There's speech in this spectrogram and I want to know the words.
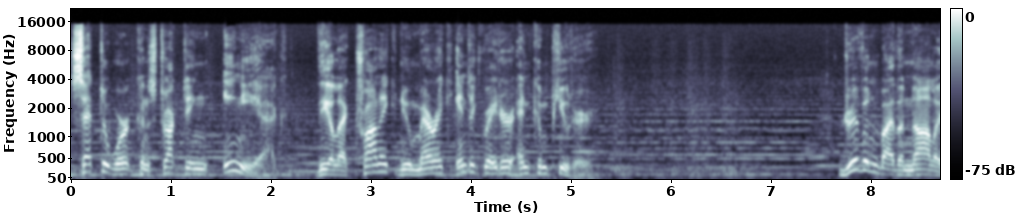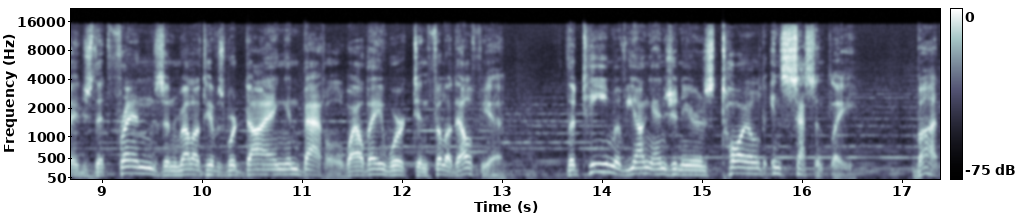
set to work constructing ENIAC, the electronic numeric integrator and computer. Driven by the knowledge that friends and relatives were dying in battle while they worked in Philadelphia, the team of young engineers toiled incessantly. But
